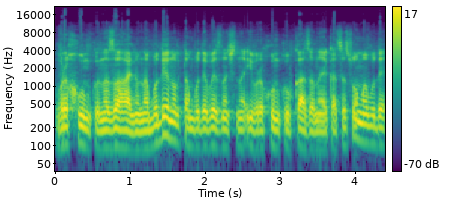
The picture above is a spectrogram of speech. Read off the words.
в рахунку на загальну на будинок, там буде визначена і в рахунку вказана, яка це сума буде.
